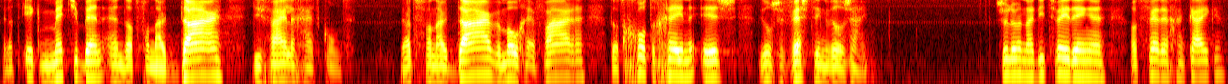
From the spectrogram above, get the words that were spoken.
En dat ik met je ben en dat vanuit daar die veiligheid komt. Dat vanuit daar we mogen ervaren dat God degene is die onze vesting wil zijn. Zullen we naar die twee dingen wat verder gaan kijken?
